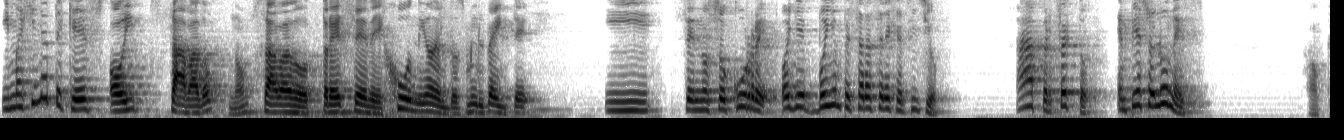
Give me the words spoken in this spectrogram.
Imagínate que es hoy sábado, ¿no? Sábado 13 de junio del 2020 y se nos ocurre, oye, voy a empezar a hacer ejercicio. Ah, perfecto, empiezo el lunes. Ok.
